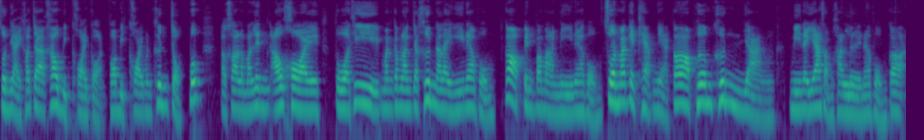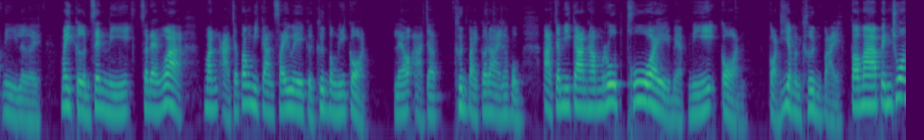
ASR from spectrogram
ส่วนใหญ่เขาจะเข้าบิตคอยก่อน พอบิตคอยมันขึ้นจบปุ๊บแล้วเขาเรามาเล่นเอาคอยตัวที่มันกำลังจะขึ้นอะไรอย่างนี้นะครับผมก็เป็นประมาณนี้นะครับผม ส่วน Market Cap เนี่ยก็เพิ่มขึ้นอย่างมีนัยยะสำคัญเลยนะผมก็นี่เลย ไม่เกินเส้นนี้ แสดงว่ามันอาจจะต้องมีการไซด์เวย์เกิดขึ้นตรงนี้ก่อน แล้วอาจจะ ขึ้นไปก็ได้นะผม อาจจะมีการทำรูปถ้วยแบบนี้ก่อนก่อนที่จะมันขึ้นไป ต่อมาเป็นช่วง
